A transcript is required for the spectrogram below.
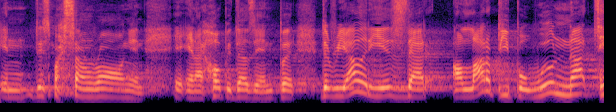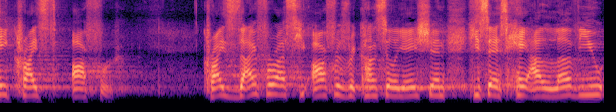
and this might sound wrong, and, and I hope it doesn't, but the reality is that a lot of people will not take Christ's offer. Christ died for us. He offers reconciliation. He says, Hey, I love you.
